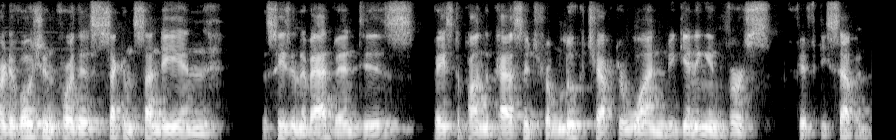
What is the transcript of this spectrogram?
Our devotion for this second Sunday in the season of Advent is based upon the passage from Luke chapter 1, beginning in verse 57.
